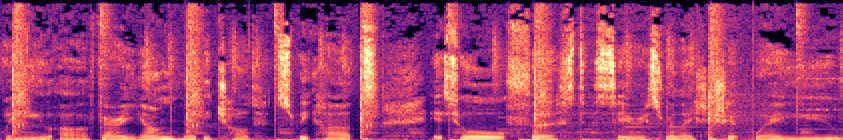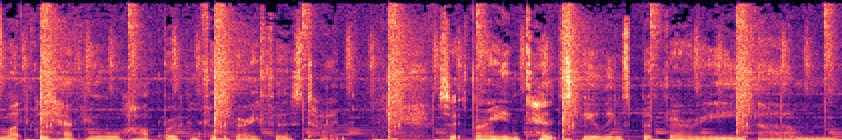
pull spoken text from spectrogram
when you are very young, maybe childhood sweethearts. It's your first serious relationship where you likely have your heart broken for the very first time. So it's very intense feelings, but very, um,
